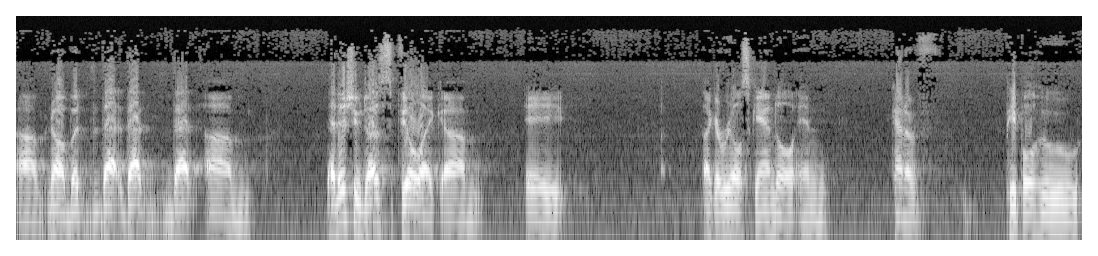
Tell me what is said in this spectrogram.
um, no, but that that that um, that issue does feel like um, a like a real scandal in kind of people who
